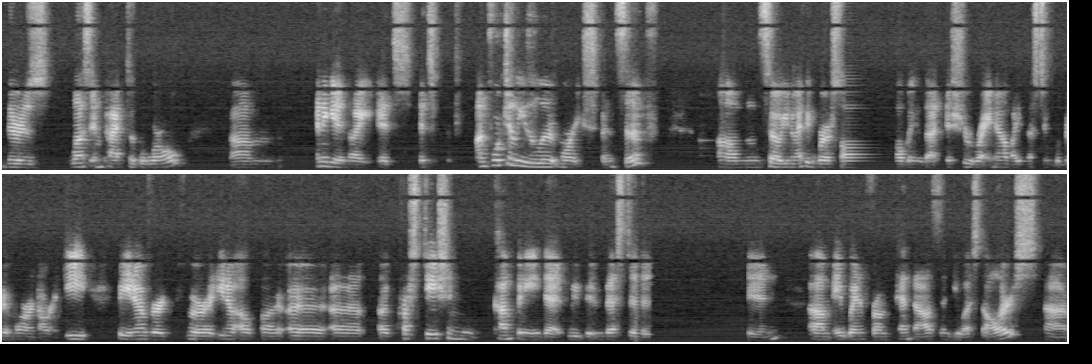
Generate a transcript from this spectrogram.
there's less impact to the world, um, and again, like it's it's unfortunately it's a little bit more expensive. Um, so you know, I think we're solving that issue right now by investing a little bit more in R and D you know, for, for you know, a, a, a, crustacean company that we've invested in, um, it went from 10,000 US dollars uh,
